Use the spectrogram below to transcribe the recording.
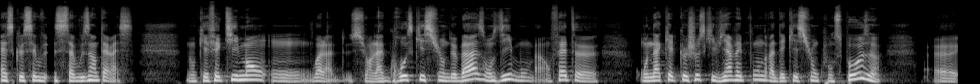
est-ce que ça vous intéresse? Donc effectivement, voilà, sur la grosse question de base, on se dit bon bah en fait, euh, on a quelque chose qui vient répondre à des questions qu'on se pose. Euh,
